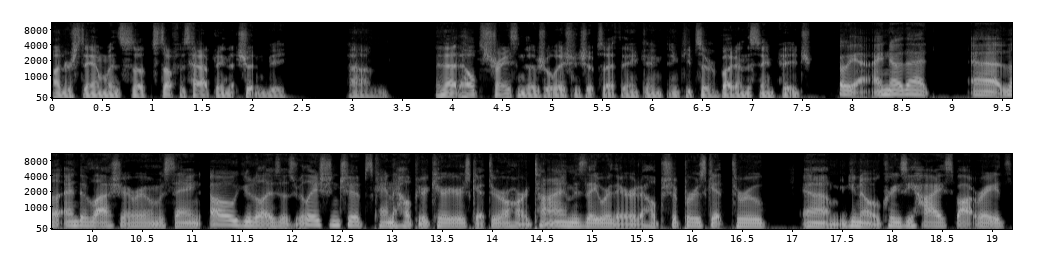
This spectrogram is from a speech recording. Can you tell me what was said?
understand when stuff is happening that shouldn't be. Um, and that helps strengthen those relationships, I think, and, and, keeps everybody on the same page. Oh, yeah. I know that uh, the end of last year, everyone was saying, oh, utilize those relationships, kind of help your carriers get through a hard time as they were there to help shippers get through, um, you know, crazy high spot rates.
